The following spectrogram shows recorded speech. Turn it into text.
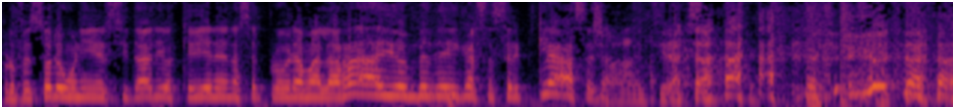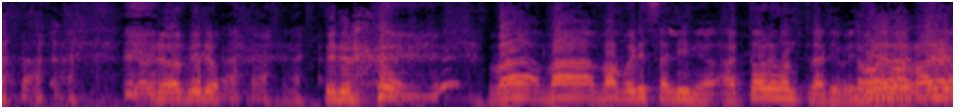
profesores universitarios que vienen a hacer programas a la radio en vez de dedicarse a hacer clases. No, mentira. No, no, pero, pero va, va, va por esa línea, a todo lo contrario. Venir Todo a lo la radio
